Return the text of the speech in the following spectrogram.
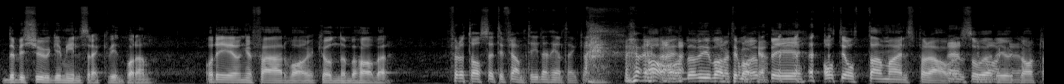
det blir 20 mils räckvidd på den. Och det är ungefär vad kunden behöver. För att ta sig till framtiden helt enkelt? ja, man behöver ju bara komma upp i 88 miles per hour så är det ju klart.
